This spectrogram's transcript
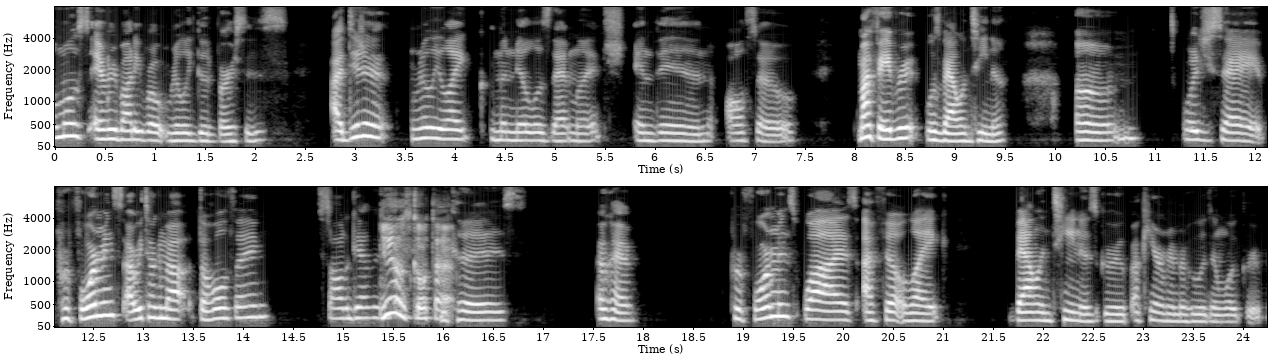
almost everybody wrote really good verses. I didn't really like Manila's that much, and then also my favorite was Valentina. Um, what did you say? Performance? Are we talking about the whole thing? Just all together? Yeah, let's go with that. because okay performance wise i felt like valentina's group i can't remember who was in what group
